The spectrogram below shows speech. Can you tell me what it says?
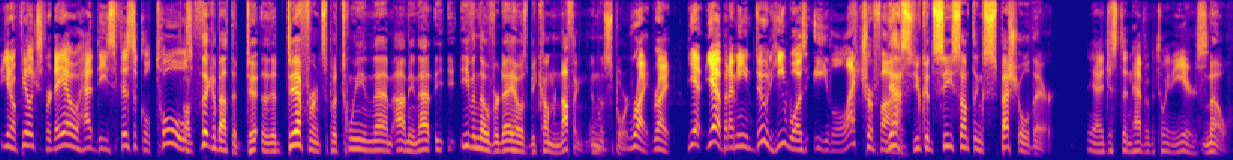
you know, Felix Verdejo had these physical tools. Well, think about the di- the difference between them. I mean, that even though Verdejo has become nothing in the sport. Right, right. Yeah, yeah, but I mean, dude, he was electrified. Yes, you could see something special there. Yeah, it just didn't have it between the ears. No.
